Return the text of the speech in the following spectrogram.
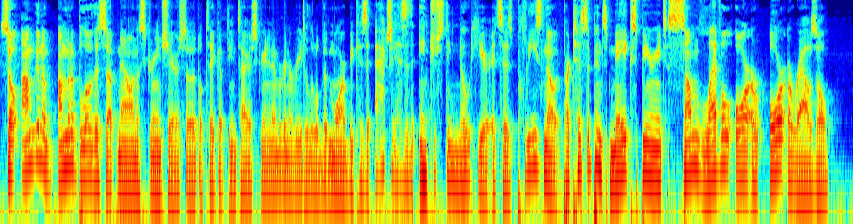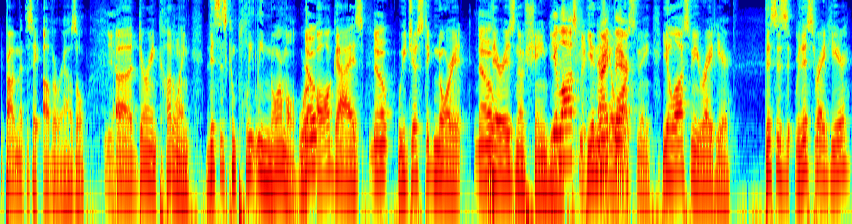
So I'm gonna I'm gonna blow this up now on the screen share, so it'll take up the entire screen, and then we're gonna read a little bit more because it actually has an interesting note here. It says, "Please note, participants may experience some level or or arousal." It probably meant to say of arousal Yeah. uh, during cuddling. This is completely normal. We're Nope. all guys. Nope. We just ignore it. Nope. There is no shame here. You lost me, You know, right you there. lost me. You lost me right here. This is this right here.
